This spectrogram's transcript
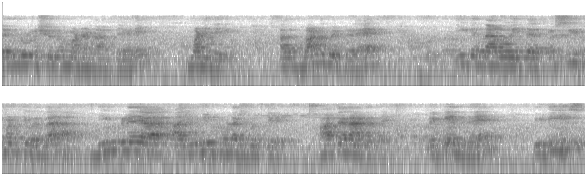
ಬೆಂಗಳೂರು ಶುರು ಮಾಡೋಣ ಅಂತ ಹೇಳಿ ಮಾಡಿದ್ದೀವಿ ಅದು ಮಾಡಿಬಿಟ್ರೆ ಈಗ ನಾವು ಥರ ಪ್ರೊಸೀಡ್ ಮಾಡ್ತೀವಲ್ಲ, ನೀವುಗಳೇ ಆ- ಯೂನಿಟ್ ನೋಡಕ್ಕೆ ಬರ್ತೀರಿ. ಆ ಥರ ಆಗುತ್ತೆ. ಯಾಕೆಂದರೆ it is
